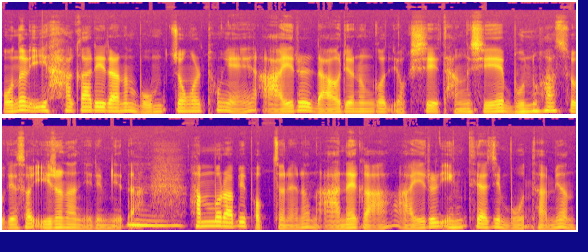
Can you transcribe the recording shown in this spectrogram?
오늘 이 하갈이라는 몸종을 통해 아이를 낳으려는 것 역시 당시의 문화 속에서 일어난 일입니다. 음, 함무라비 법전에는 아내가 아이를 잉태하지 못하면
